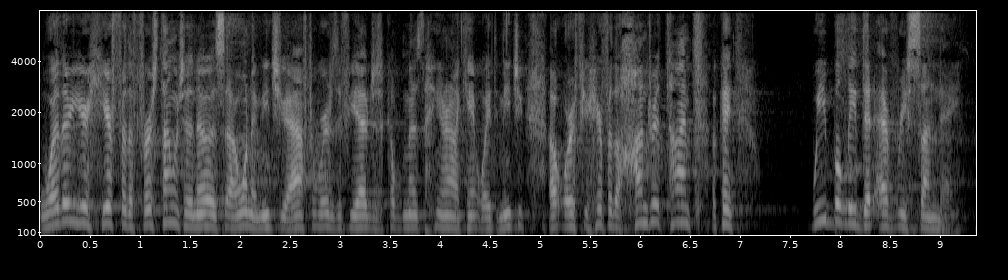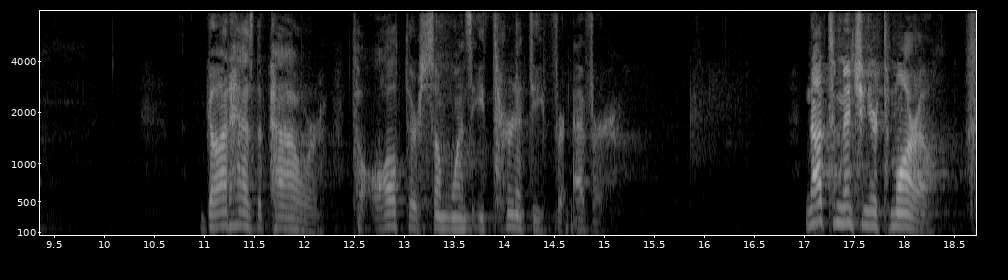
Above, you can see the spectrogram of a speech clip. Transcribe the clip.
whether you're here for the first time, which I know is I want to meet you afterwards if you have just a couple minutes here, I can't wait to meet you, uh, or if you're here for the hundredth time, okay, we believe that every Sunday, God has the power to alter someone's eternity forever. Not to mention your tomorrow.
